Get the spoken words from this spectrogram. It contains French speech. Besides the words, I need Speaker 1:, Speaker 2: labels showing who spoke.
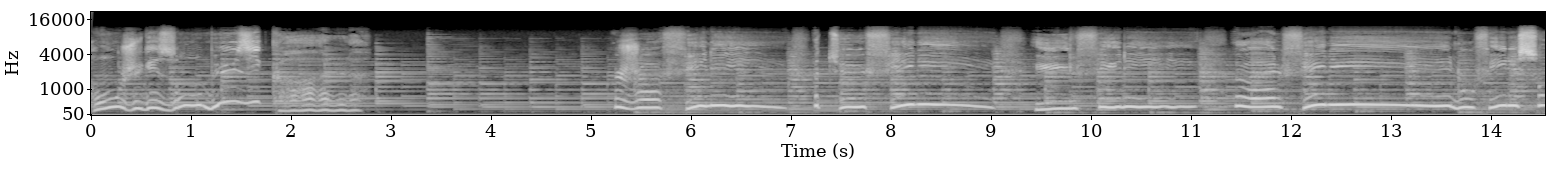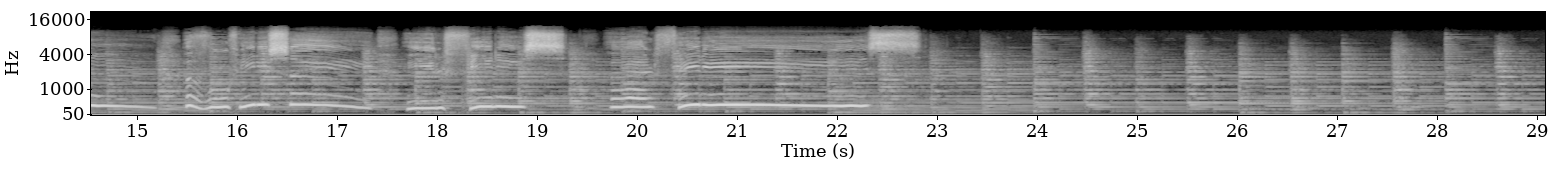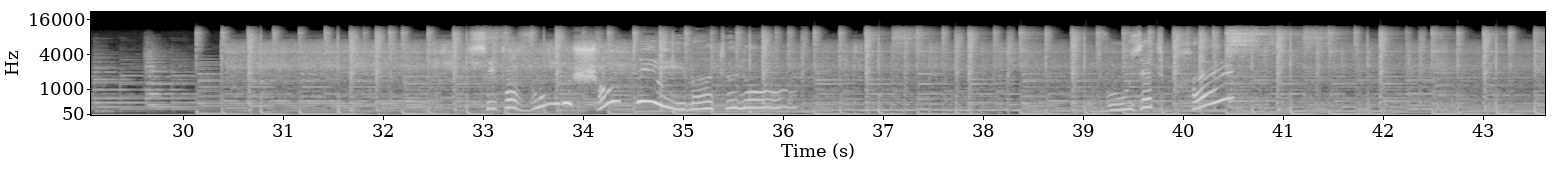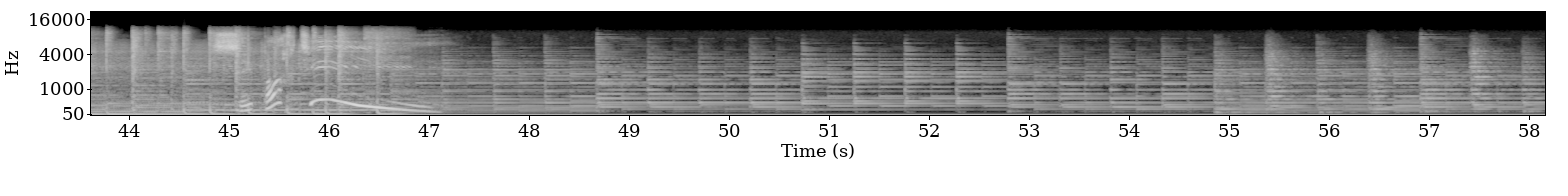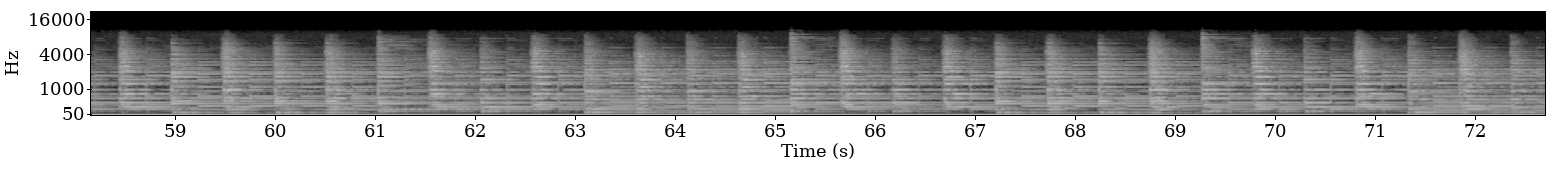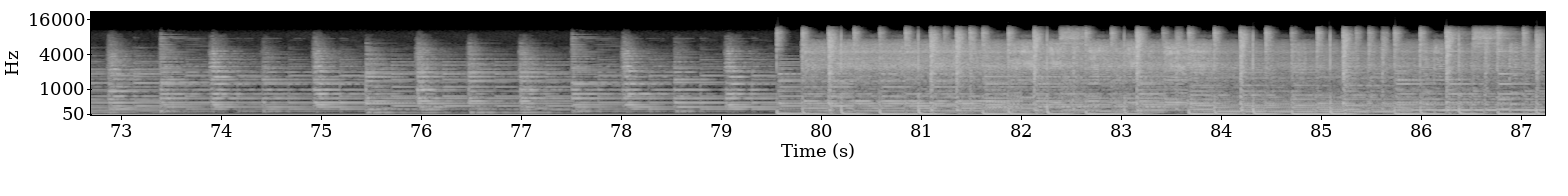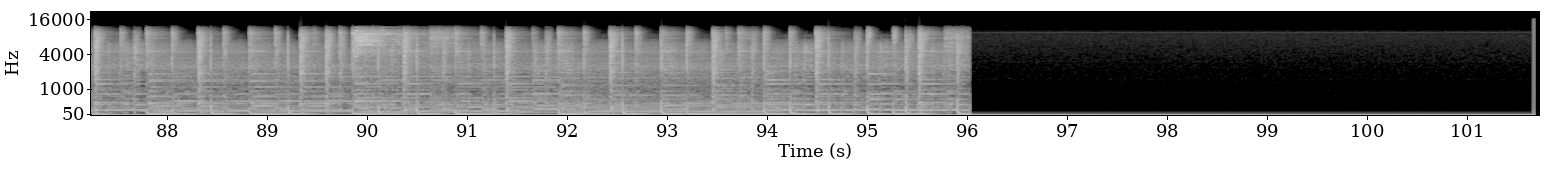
Speaker 1: conjugaison musicale. Je finis, tu finis, il finit, elle finit, nous finissons, vous finissez, ils finissent, elles finissent. C'est à vous de chanter maintenant. Vous êtes prêts? C'est parti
